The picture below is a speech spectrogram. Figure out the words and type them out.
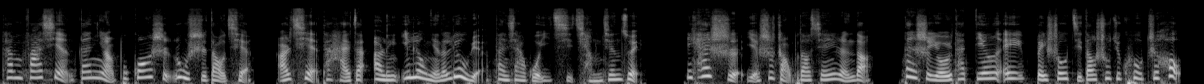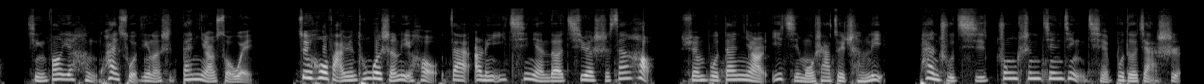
他们发现丹尼尔不光是入室盗窃，而且他还在2016年的六月犯下过一起强奸罪。一开始也是找不到嫌疑人的。但是由于他 DNA 被收集到数据库之后，警方也很快锁定了是丹尼尔所为。最后法院通过审理后，在二零一七年的七月十三号宣布丹尼尔一级谋杀罪成立，判处其终身监禁且不得假释。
